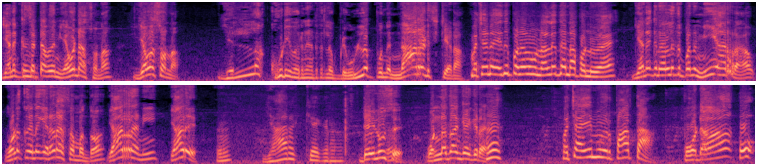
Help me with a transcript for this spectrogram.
எனக்கு செட் ஆகுதுன்னு எவன்டா சொன்னா? எவன் சொன்னா? எல்லாம் கூடி வர நேரத்துல இப்படி உள்ள புந்து நார் அடிச்சிட்டியடா மச்சான் நான் எது பண்ணாலும் நல்லதான்டா பண்ணுவேன் எனக்கு நல்லது பண்ண நீ யாரா உனக்கு எனக்கு என்னடா சம்பந்தம்? யாரா நீ? யாரு? யார கேக்குறான்? டேய் லூசு உன்னதான் கேக்குறேன். மச்சான் ஐயமே ஒரு பார்த்தா? போடா. ஓ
